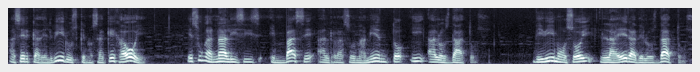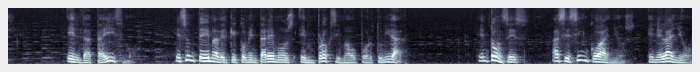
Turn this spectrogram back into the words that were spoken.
acerca del virus que nos aqueja hoy es un análisis en base al razonamiento y a los datos. Vivimos hoy la era de los datos el dataísmo. Es un tema del que comentaremos en próxima oportunidad. Entonces, hace cinco años, en el año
